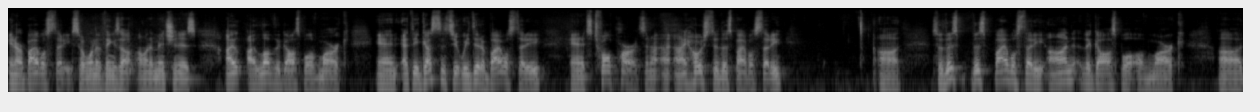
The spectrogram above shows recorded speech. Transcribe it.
in our Bible study. So, one of the things I'll, i want to mention is I, I love the Gospel of Mark. And at the Augustine Institute, we did a Bible study, and it's 12 parts. And I, I hosted this Bible study. Uh, so, this, this Bible study on the Gospel of Mark, uh,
